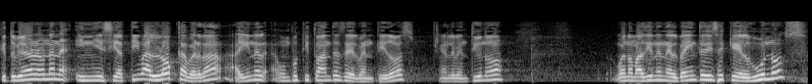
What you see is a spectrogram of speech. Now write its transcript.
que tuvieron una iniciativa loca, ¿verdad? Ahí un poquito antes del 22, en el 21 bueno, más bien en el 20 dice que algunos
